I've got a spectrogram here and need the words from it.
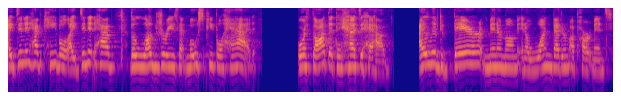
I didn't have cable. I didn't have the luxuries that most people had or thought that they had to have. I lived bare minimum in a one bedroom apartment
